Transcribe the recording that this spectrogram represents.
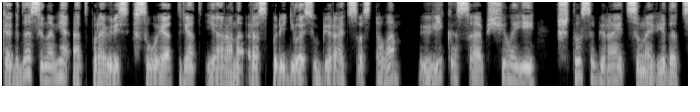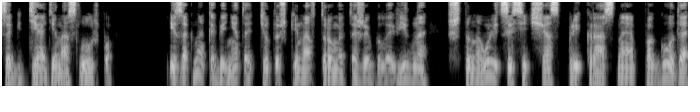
Когда сыновья отправились в свой отряд и Арана распорядилась убирать со стола, Вика сообщила ей, что собирается наведаться к дяде на службу. Из окна кабинета тетушки на втором этаже было видно, что на улице сейчас прекрасная погода,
